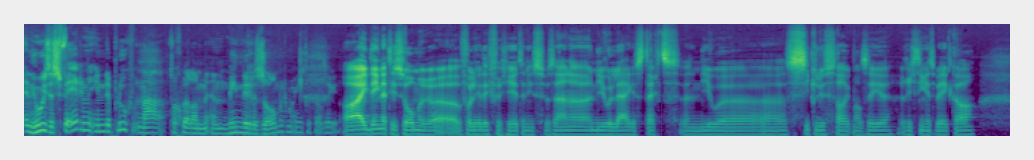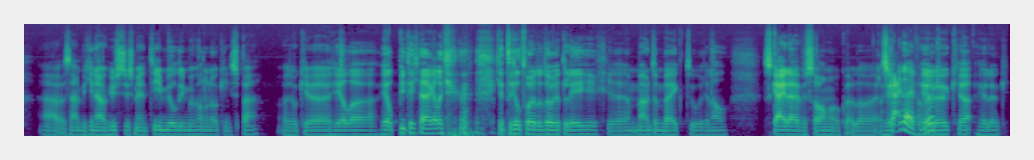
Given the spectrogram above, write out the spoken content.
En hoe is de sfeer in, in de ploeg? Na toch wel een, een mindere zomer, mag je toch wel zeggen? Ah, ik denk dat die zomer eh, volledig vergeten is. We zijn eh, een nieuwe lei gestart, een nieuwe eh, cyclus, zal ik maar zeggen, richting het WK. We zijn begin augustus met een teambuilding begonnen, ook in Spa. Dat was ook heel, heel pittig eigenlijk. Gedrild worden door het leger, mountainbike tour en al. Skydiven samen ook wel heel- Skydiven, heel leuk. leuk. Ja, heel leuk.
